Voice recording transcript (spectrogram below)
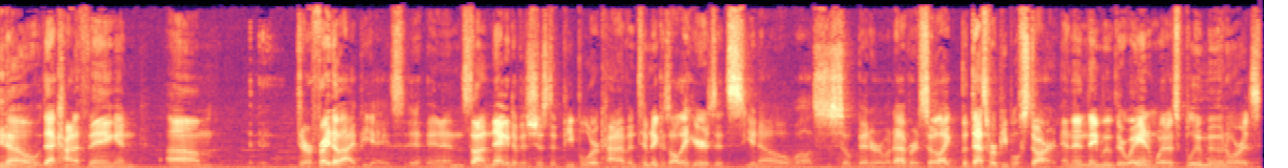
you know, that kind of thing, and um, they're afraid of IPAs, and it's not a negative. It's just that people are kind of intimidated because all they hear is it's you know well it's just so bitter or whatever. So like, but that's where people start, and then they move their way in. Whether it's Blue Moon or it's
